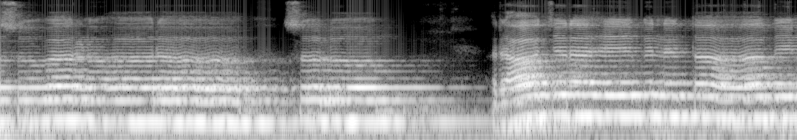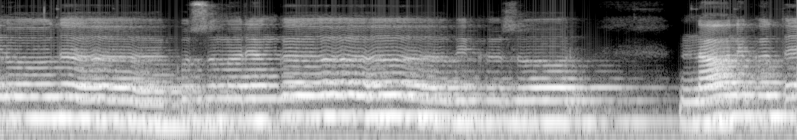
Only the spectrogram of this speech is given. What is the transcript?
ਸੁਵਰਨ ਹਰ ਰਾਜ ਰਹੇ ਬਿਨਤਾ ਬਿਨੋਦ ਕੁਸਮ ਰੰਗ ਵਿਖਸੋਰ ਨਾਨਕ ਤੇ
